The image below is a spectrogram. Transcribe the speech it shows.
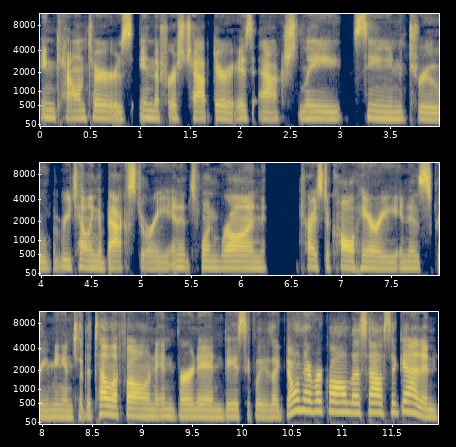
encounters in the first chapter is actually seen through retelling a backstory. And it's when Ron tries to call Harry and is screaming into the telephone, and Vernon basically is like, Don't ever call this house again. And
